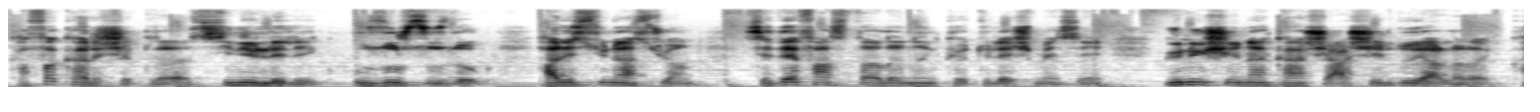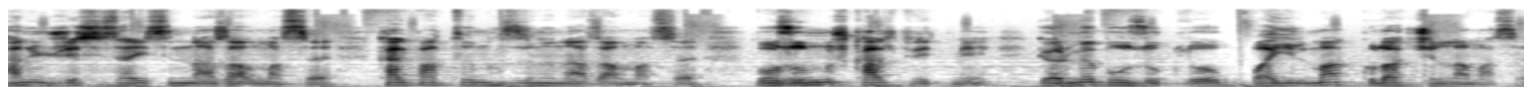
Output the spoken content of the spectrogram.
kafa karışıklığı, sinirlilik, huzursuzluk, halüsinasyon, sedef hastalığının kötüleşmesi, gün ışığına karşı aşırı duyarlılık, kan hücresi sayısının azalması, kalp atığın hızının azalması, bozulmuş kalp ritmi, görme bozukluğu, bayılma, kulak çınlaması.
